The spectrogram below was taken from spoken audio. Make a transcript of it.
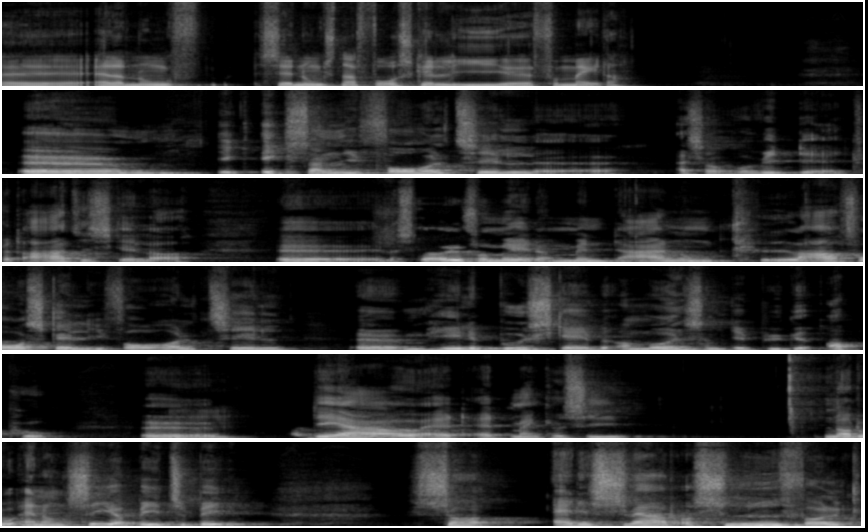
øh, er der nogen, ser nogen snart forskel i øh, formater? Øh, ikke, ikke sådan i forhold til, øh, altså hvorvidt det er kvadratisk eller, øh, eller størreformater, men der er nogle klare forskelle i forhold til øh, hele budskabet og måden, som det er bygget op på. Øh, mm. Og det er jo, at, at man kan sige, når du annoncerer B2B, så er det svært at snyde folk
